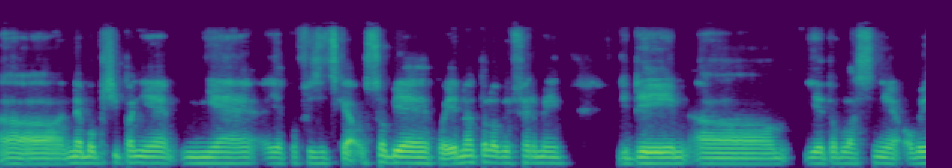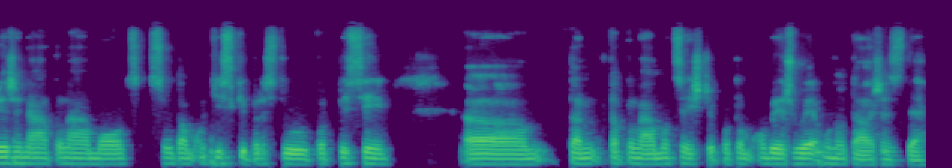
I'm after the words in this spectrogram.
uh, nebo případně mě jako fyzické osobě, jako jednatelovi firmy, kdy uh, je to vlastně ověřená plná moc, jsou tam otisky prstů, podpisy, Ehm, ta, ta plná moc se ještě potom ověřuje u notáře zde.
